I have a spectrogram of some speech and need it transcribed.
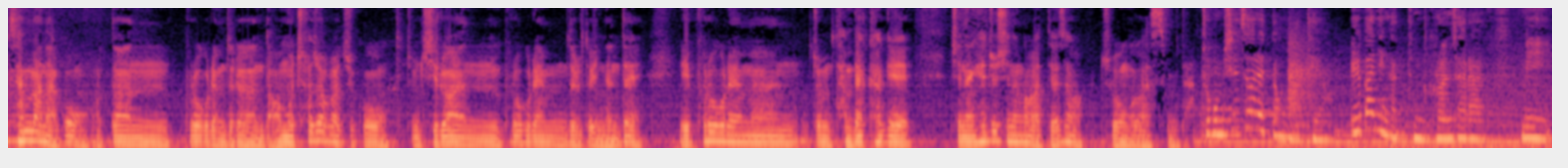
산만하고 어떤 프로그램들은 너무 처져가지고 좀 지루한 프로그램들도 있는데 이 프로그램은 좀 담백하게 진행해 주시는 것 같아서 좋은 것 같습니다. 조금 신선했던 것 같아요. 일반인 같은 그런 사람이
